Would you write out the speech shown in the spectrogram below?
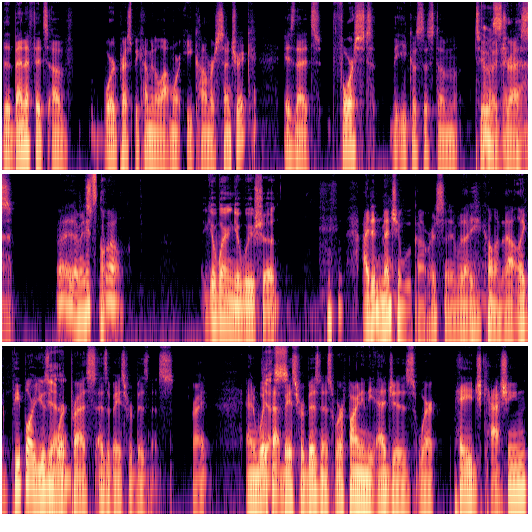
the benefits of WordPress becoming a lot more e-commerce centric is that it's forced the ecosystem to address. I mean, it's, It's not- well. You're wearing your Woo shirt. I didn't mention WooCommerce uh, without you calling it out. Like people are using Yeah. WordPress as a base for business, right? And with Yes. that base for business, we're finding the edges where page caching,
